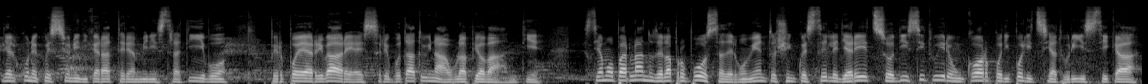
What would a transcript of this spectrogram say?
di alcune questioni di carattere amministrativo, per poi arrivare a essere votato in aula più avanti. Stiamo parlando della proposta del Movimento 5 Stelle di Arezzo di istituire un corpo di polizia turistica.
